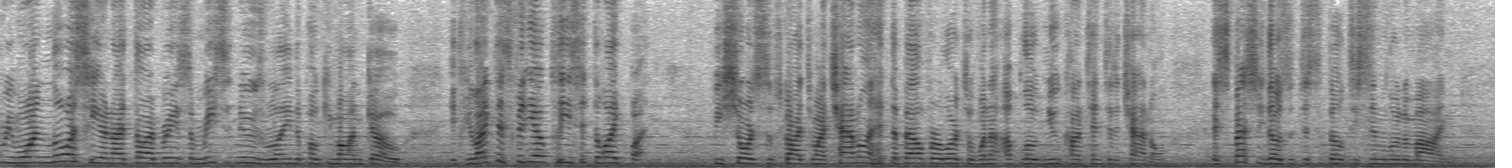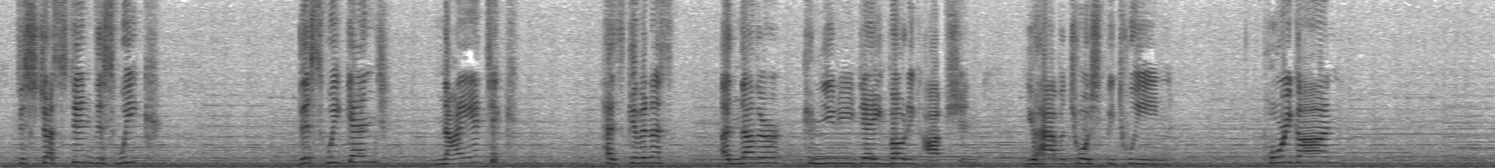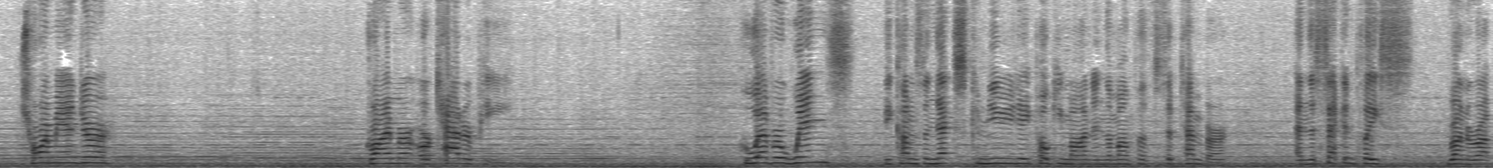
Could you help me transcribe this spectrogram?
everyone, Lewis here and I thought I'd bring you some recent news relating to Pokemon Go. If you like this video, please hit the like button. Be sure to subscribe to my channel and hit the bell for alerts of when I upload new content to the channel, especially those with disabilities similar to mine. This just in, this week, this weekend, Niantic has given us another Community Day voting option. You have a choice between Porygon, Charmander, Grimer, or Caterpie. Whoever wins becomes the next Community Day Pokemon in the month of September, and the second place runner-up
